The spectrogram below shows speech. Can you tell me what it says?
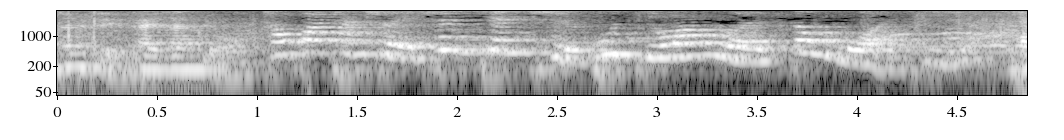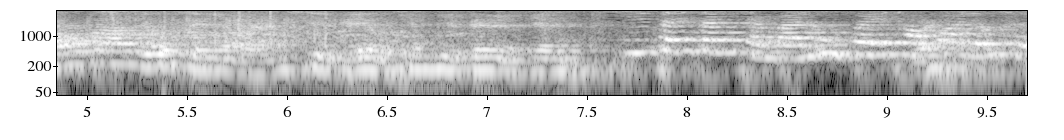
春水开山流。桃花潭水深千尺，不及汪伦送我情。桃花流水了然去，别有天地非人间。西塞山前白鹭飞，桃花流水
